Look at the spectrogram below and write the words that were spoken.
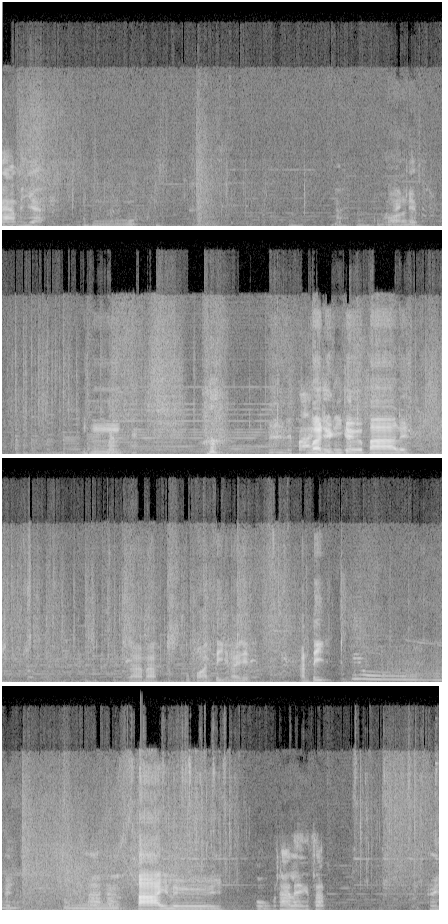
น้ำไอ้เหี้ยโอ้โหอะอะกูขอแล้วเก็เนี่ยบอื้อหือนั่นไงไอปลามาถึงหี้ยนี่ก็เจอปลาเลย มามา กูขออันติหน่อยที่อันติเฮ้ย ตูอ่าอ่าตายเลย โอ้โหท่าแรงสัตว์ เฮ้ย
